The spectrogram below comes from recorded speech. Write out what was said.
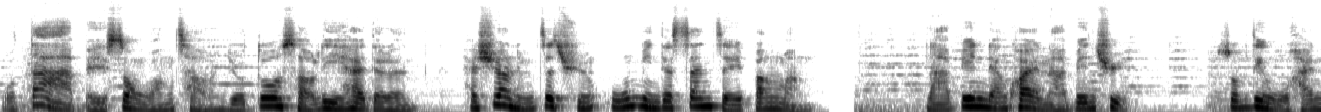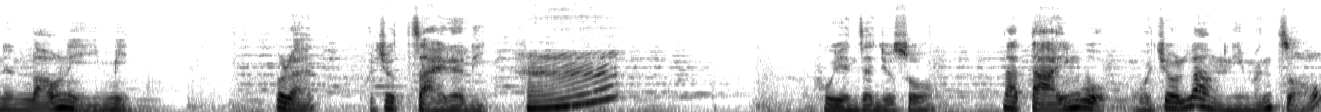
我大北宋王朝有多少厉害的人，还需要你们这群无名的山贼帮忙？哪边凉快哪边去，说不定我还能饶你一命，不然我就宰了你。哼！呼延赞就说：“那打赢我，我就让你们走。”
